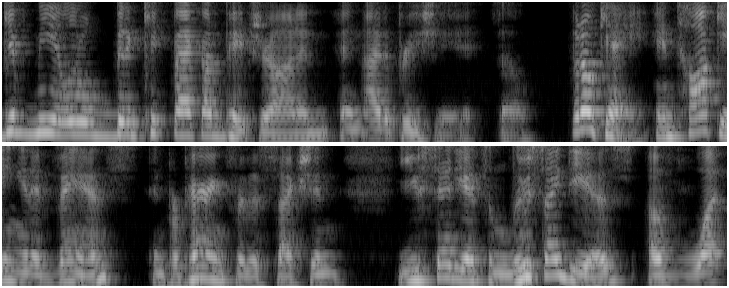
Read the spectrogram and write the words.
give me a little bit of kickback on Patreon and, and I'd appreciate it. So, but okay, in talking in advance and preparing for this section, you said you had some loose ideas of what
